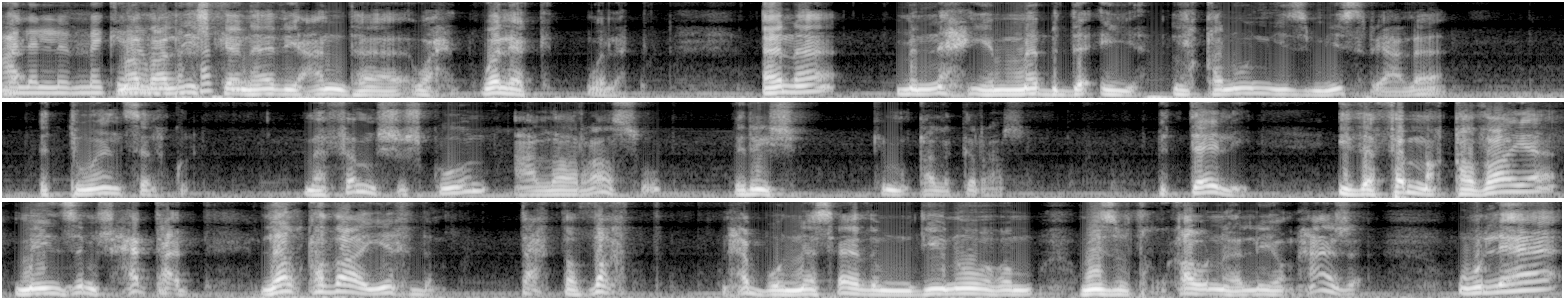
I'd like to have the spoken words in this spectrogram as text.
على المكان ما ظليش كان هذه عندها واحد. ولكن ولكن أنا من ناحية مبدئية القانون يلزم يسري على التوانسة الكل. ما فهمش شكون على راسه ريشة كما قال لك الراجل بالتالي إذا فما قضايا ما يلزمش حتى, لا القضاء يخدم تحت الضغط. نحبوا الناس هذو ندينوهم ويزبط تلقاونا ليهم حاجة. ولا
